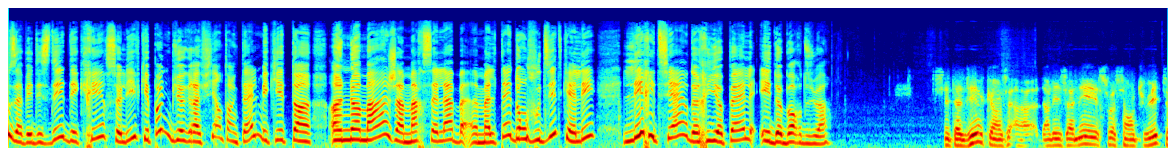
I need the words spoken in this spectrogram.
vous avez décidé d'écrire ce livre, qui n'est pas une biographie en tant que telle, mais qui est un, hommage à Marcella Maltais, dont vous dites qu'elle est l'héritière de Riopel et de Bordua? C'est-à-dire que euh, dans les années 68,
